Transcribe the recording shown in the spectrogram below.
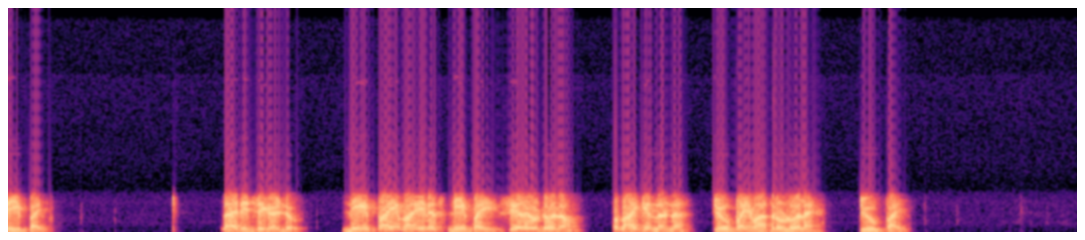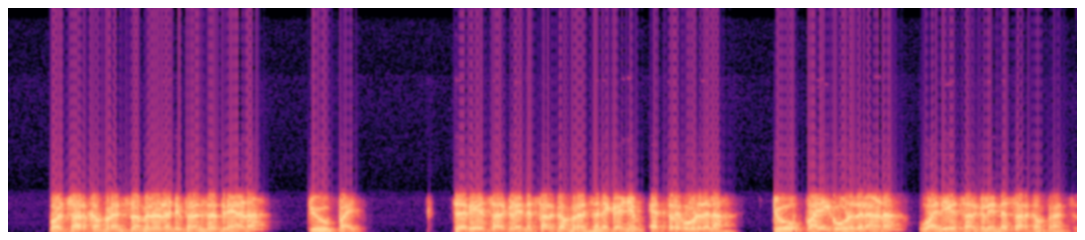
D pi that is equal to D pi minus D pi zero കിട്ടുമല്ലോ അപ്പൊ ബാക്കി എന്തുണ്ട്? ടു പൈ മാത്രമേ ഉള്ളൂ അല്ലെ? ടു പൈ ഇപ്പോൾ സർക്കംഫറൻസ് തമ്മിലുള്ള ഡിഫറൻസ് എത്രയാണ്? ടു പൈ ചെറിയ സർക്കിളിന്റെ സർക്കംഫറൻസിനെ കഴിഞ്ഞും എത്ര കൂടുതലാ? ടു പൈ കൂടുതലാണ്. വലിയ സർക്കിളിന്റെ സർക്കംഫറൻസ്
